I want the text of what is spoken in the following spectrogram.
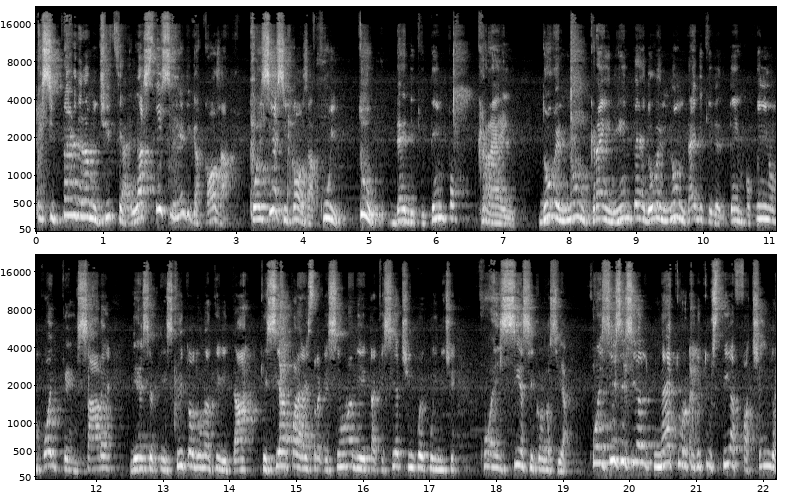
e si perde l'amicizia. È la stessa identica cosa. Qualsiasi cosa a cui tu dedichi tempo, crei. Dove non crei niente dove non dedichi del tempo. Quindi non puoi pensare di esserti iscritto ad un'attività, che sia la palestra, che sia una dieta, che sia 5-15, qualsiasi cosa sia. Qualsiasi sia il network che tu stia facendo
